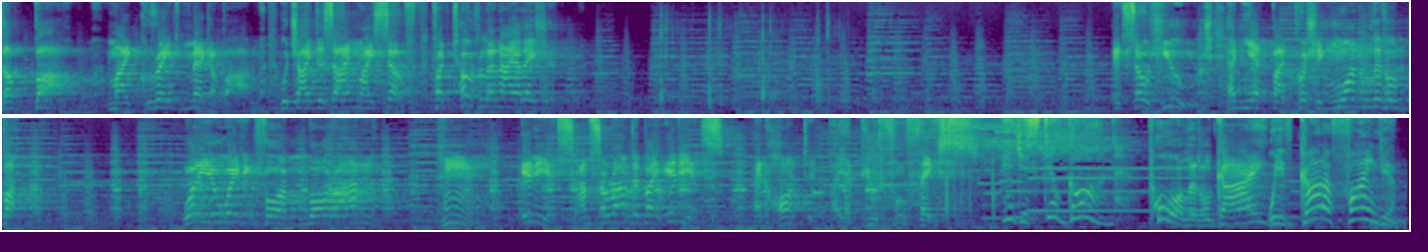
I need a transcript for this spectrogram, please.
the bomb, my great mega bomb, which I designed myself for total annihilation. It's so huge, and yet by pushing one little button. What are you waiting for, moron? Hmm, idiots. I'm surrounded by idiots and haunted by a beautiful face. Pidge is still gone. Poor little guy. We've got to find him.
